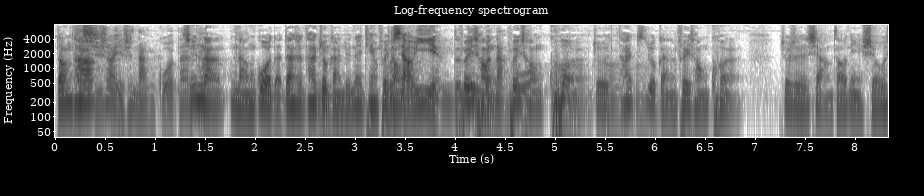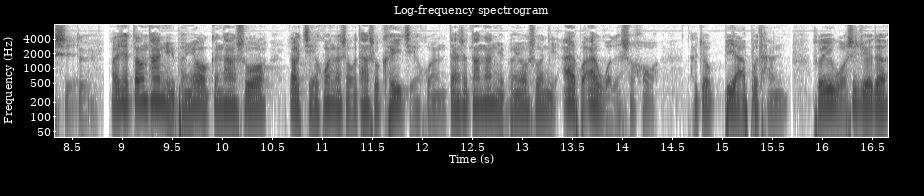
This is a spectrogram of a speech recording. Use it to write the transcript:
当他实际上也是难过，但其实难难过的，但是他就感觉那天非常不想演的非常非常困，就是他就感觉非常困。就是想早点休息，对。而且当他女朋友跟他说要结婚的时候，他说可以结婚。但是当他女朋友说你爱不爱我的时候，他就避而不谈。所以我是觉得，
